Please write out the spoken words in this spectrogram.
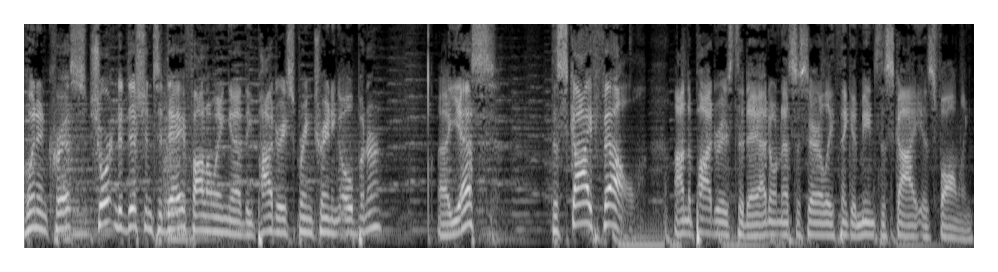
Gwynn and Chris. Shortened edition today following uh, the Padres spring training opener. Uh, yes, the sky fell on the Padres today. I don't necessarily think it means the sky is falling.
